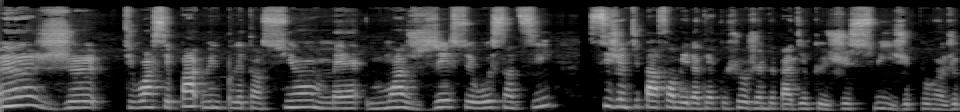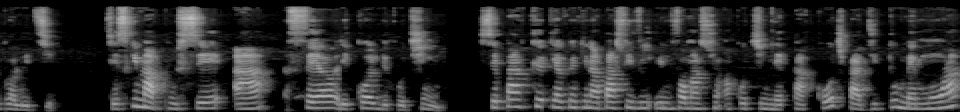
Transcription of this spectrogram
Un, je, tu vois, c'est pas une prétention, mais moi j'ai ce ressenti si je ne suis pas formée dans quelque chose, je ne peux pas dire que je suis, je prends, je prends le titre. C'est ce qui m'a poussé à faire l'école de coaching. C'est pas que quelqu'un qui n'a pas suivi une formation en coaching n'est pas coach, pas du tout, mais moi,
